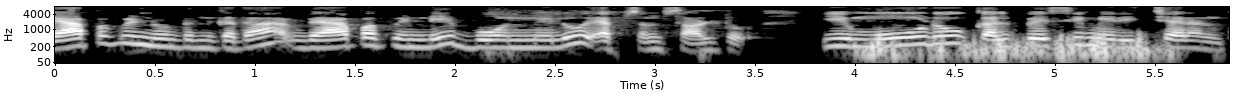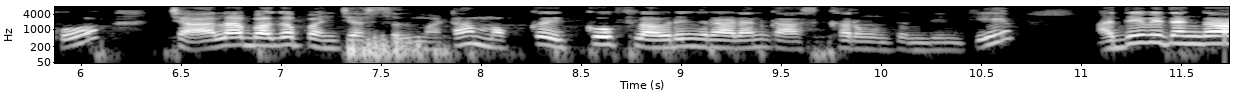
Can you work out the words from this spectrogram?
వేపపిండి ఉంటుంది కదా వేపపిండి బోన్ మీలు ఎప్సమ్ సాల్ట్ ఈ మూడు కలిపేసి మీరు ఇచ్చారనుకో చాలా బాగా పనిచేస్తుంది అనమాట మొక్క ఎక్కువ ఫ్లవరింగ్ రావడానికి ఆస్కారం ఉంటుంది దీనికి. అదేవిధంగా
